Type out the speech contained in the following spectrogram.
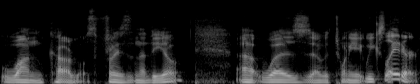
Juan Carlos Fresnadillo uh, was uh, 28 weeks later,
